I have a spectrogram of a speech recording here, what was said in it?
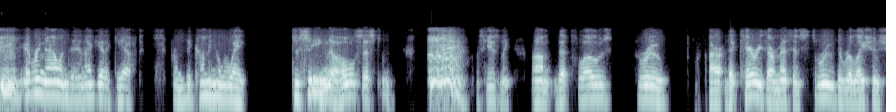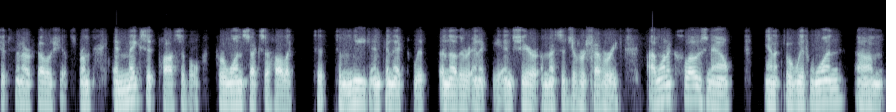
every now and then I get a gift from becoming awake to seeing the whole system, excuse me, um, that flows through our, that carries our message through the relationships and our fellowships from and makes it possible for one sexaholic to, to meet and connect with another and, and share a message of recovery. I want to close now and with one um,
